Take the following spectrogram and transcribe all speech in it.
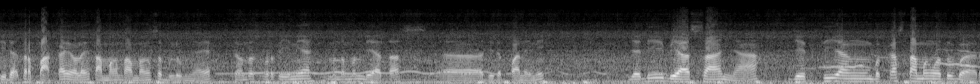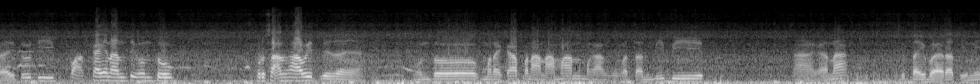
tidak terpakai oleh tambang-tambang sebelumnya ya. Contoh seperti ini ya teman-teman di atas e, di depan ini. Jadi biasanya jeti yang bekas tambang batu bara itu dipakai nanti untuk perusahaan sawit biasanya. Untuk mereka penanaman pengangkutan bibit. Nah karena Kutai Barat ini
